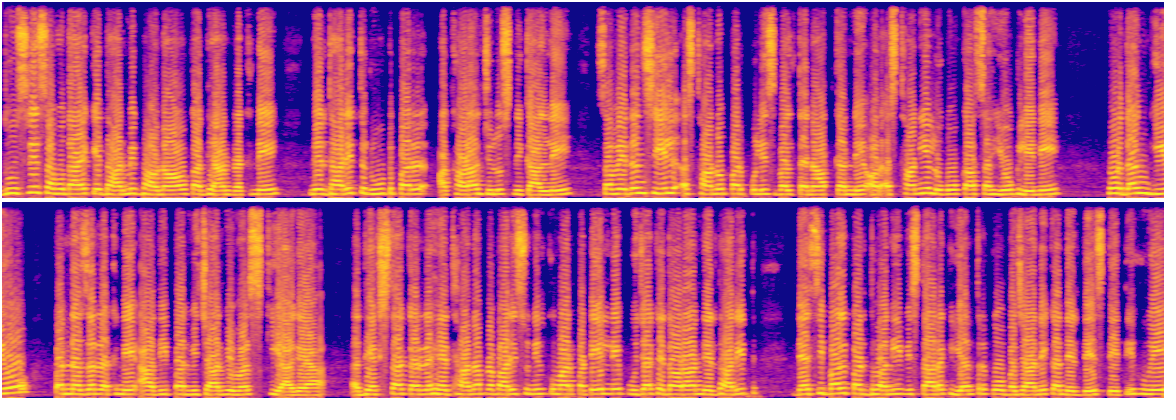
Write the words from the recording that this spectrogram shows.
दूसरे समुदाय के धार्मिक भावनाओं का ध्यान रखने, निर्धारित रूट पर अखाड़ा जुलूस निकालने, संवेदनशील स्थानों पर पुलिस बल तैनात करने और स्थानीय लोगों का सहयोग लेने हुदंगियों पर नज़र रखने आदि पर विचार विमर्श किया गया। अध्यक्षता कर रहे थाना प्रभारी सुनील कुमार पटेल ने पूजा के दौरान निर्धारित डेसिबल पर ध्वनि विस्तारक यंत्र को बजाने का निर्देश देते हुए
